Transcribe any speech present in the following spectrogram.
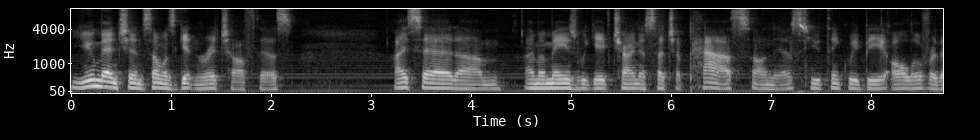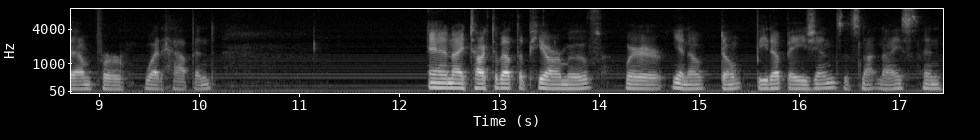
you mentioned someone's getting rich off this. I said um, I'm amazed we gave China such a pass on this. You'd think we'd be all over them for what happened. And I talked about the PR move where, you know, don't beat up Asians. It's not nice. And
